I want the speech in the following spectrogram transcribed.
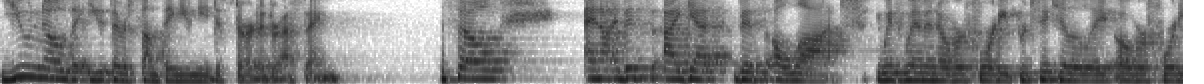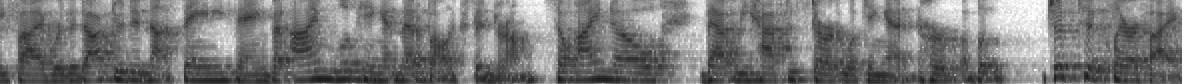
you know that you there's something you need to start addressing. So and I, this I get this a lot with women over 40, particularly over 45, where the doctor did not say anything, but I'm looking at metabolic syndrome. So I know that we have to start looking at her. But Just to clarify,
